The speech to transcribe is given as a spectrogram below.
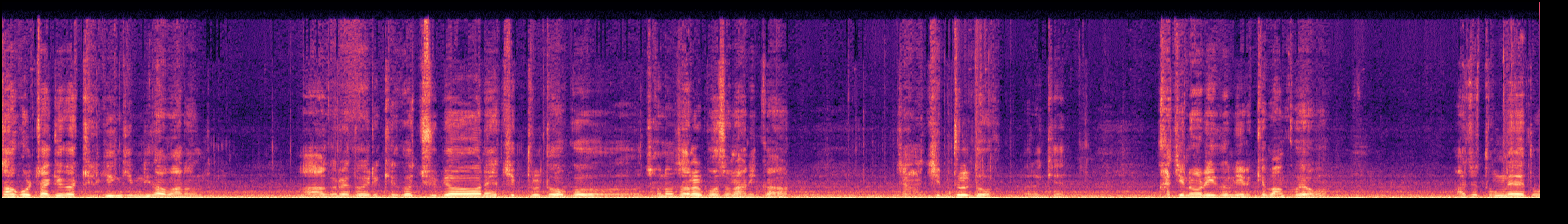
천은사 골짜기가 길긴 깁니다만은 아 그래도 이렇게 그 주변의 집들도 그 천은사를 벗어나니까 자 집들도 이렇게 가지런히들 이렇게 많고요. 아주 동네도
